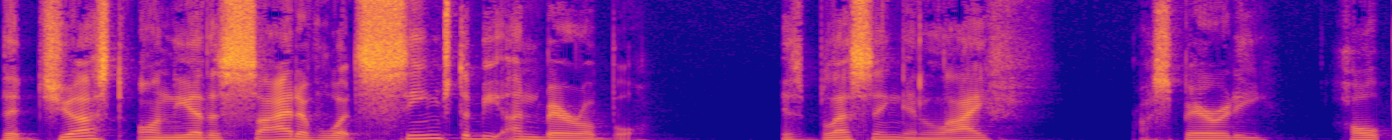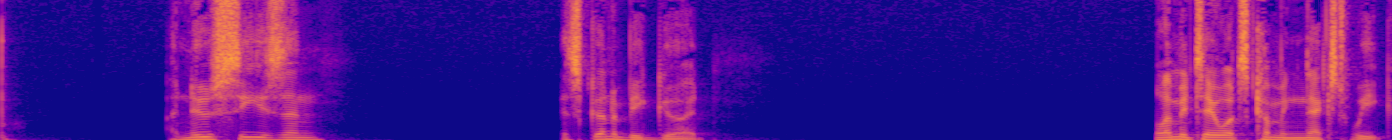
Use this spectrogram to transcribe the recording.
that just on the other side of what seems to be unbearable is blessing and life, prosperity, hope, a new season. It's going to be good. Let me tell you what's coming next week.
